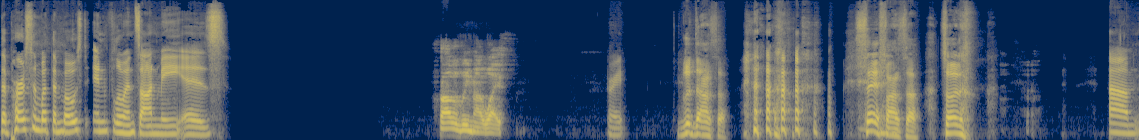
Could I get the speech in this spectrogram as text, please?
The person with the most influence on me is probably my wife great. Good answer. Safe answer. So um,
